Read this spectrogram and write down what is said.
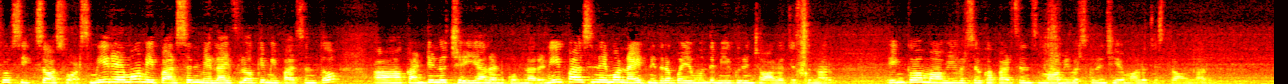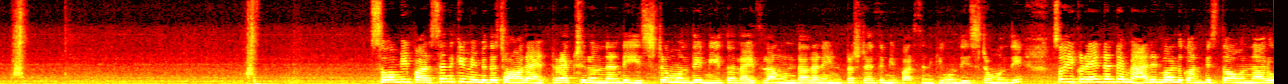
so six of swords మీరేమో మీ పర్సన్ మీ లైఫ్లోకి మీ పర్సన్తో కంటిన్యూ చేయాలనుకుంటున్నారు. మీ పర్సన్ ఏమో నైట్ నిద్రపోయే ముందు మీ గురించి ఆలోచిస్తున్నారు. ఇంకా మా వ్యూవర్స్ యొక్క పర్సన్స్ మా వ్యూవర్స్ గురించి ఏం ఆలోచిస్తూ ఉన్నారు? సో మీ పర్సన్కి మీ మీద చాలా అట్రాక్షన్ ఉందండి. ఇష్టం ఉంది మీతో లైఫ్ లాంగ్ ఉండాలని ఇంట్రెస్ట్ అయితే మీ పర్సన్కి ఉంది ఇష్టం ఉంది. సో ఇక్కడ ఏంటంటే మ్యారీడ్ వాళ్ళు కనిపిస్తూ ఉన్నారు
